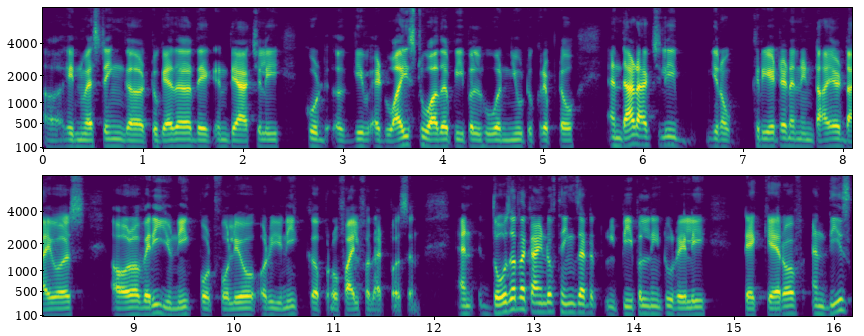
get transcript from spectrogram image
uh, investing uh, together they they actually could uh, give advice to other people who were new to crypto. And that actually you know created an entire diverse or a very unique portfolio or unique uh, profile for that person. And those are the kind of things that people need to really take care of. And these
